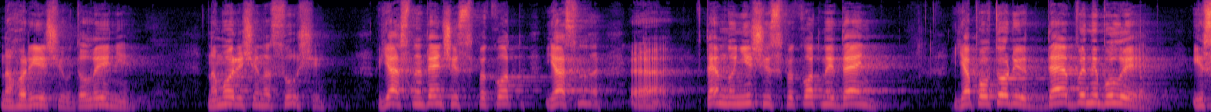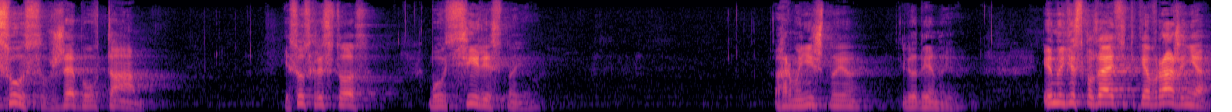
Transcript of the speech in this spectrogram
на горі, чи в долині, на морі, чи на суші, в ясний день чи спекот, ясно, е, темну ніч і спекотний день. Я повторюю, де б ви не були, Ісус вже був там. Ісус Христос був цілісною, гармонічною людиною. Іноді складається таке враження,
